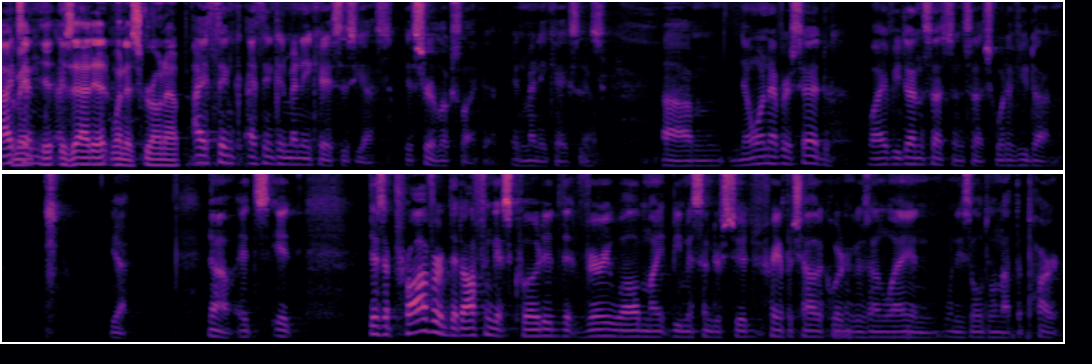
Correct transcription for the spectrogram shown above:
I, I mean, tend, is I, that it when it's grown up? I think I think in many cases, yes. It sure looks like it in many cases. Yeah. Um, no one ever said, "Why have you done such and such? What have you done?" Yeah. No, it's it. There's a proverb that often gets quoted that very well might be misunderstood. Train up a child according to his own way, and when he's old, he'll not depart.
